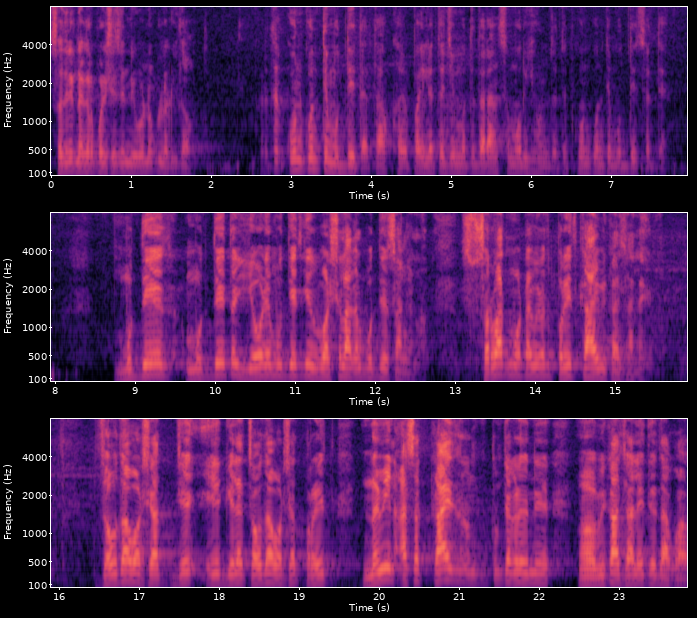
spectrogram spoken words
सदरी नगर परिषदेची निवडणूक लढवित आहोत. खरं तर कोणकोणते मुद्दे आहेत आता? खरं पहिलं तर जे मतदारांसमोर घेऊन जातात कोणकोणते मुद्दे आहेत सध्या? मुद्दे मुद्दे तर एवढे मुद्दे आहेत की वर्ष लागेल मुद्दे सांगायला. सर्वात मोठा विरोध परळीत काय विकास झाला आहे चौदा वर्षात जे एक गेल्या चौदा वर्षात परळीत नवीन असं काय तुमच्याकडे ने अं, विकास झाले ते दाखवा.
